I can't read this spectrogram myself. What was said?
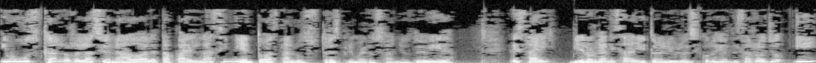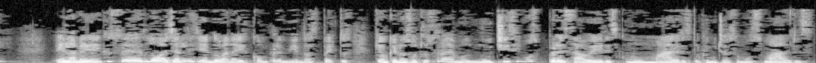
y buscan lo relacionado a la etapa del nacimiento hasta los tres primeros años de vida. Está ahí, bien organizadito en el libro de Psicología del Desarrollo y en la medida en que ustedes lo vayan leyendo van a ir comprendiendo aspectos que aunque nosotros traemos muchísimos presaberes como madres, porque muchas somos madres,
